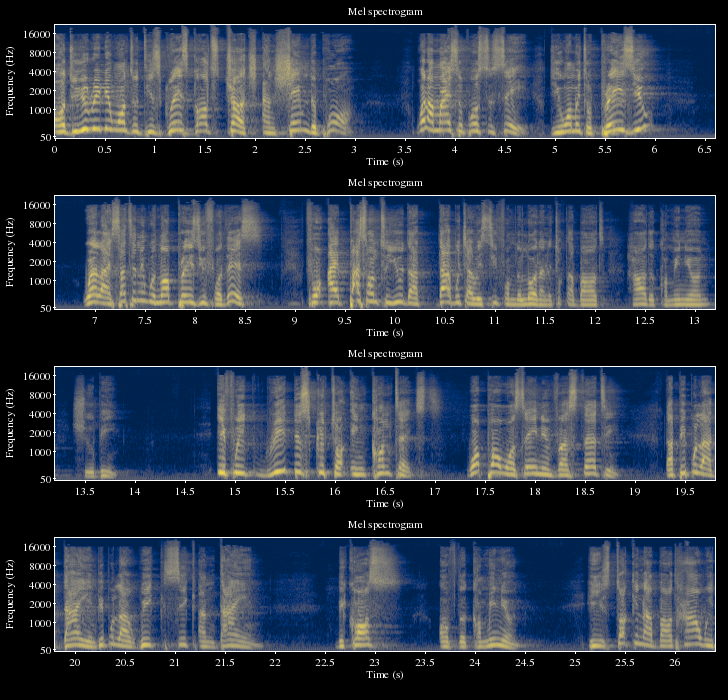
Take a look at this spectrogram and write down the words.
Or do you really want to disgrace God's church and shame the poor? What am I supposed to say? Do you want me to praise you? Well, I certainly will not praise you for this. For I pass on to you that, that which I received from the Lord, and I talked about how the communion should be. If we read this scripture in context, what Paul was saying in verse 30, that people are dying, people are weak, sick, and dying because of the communion. He is talking about how we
